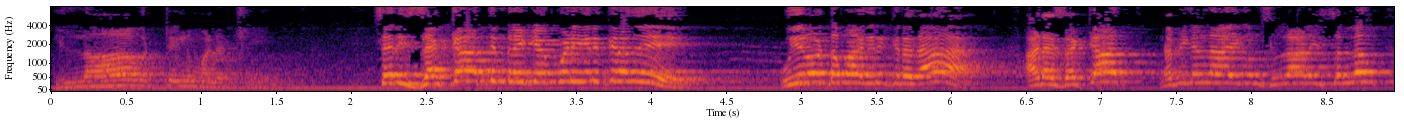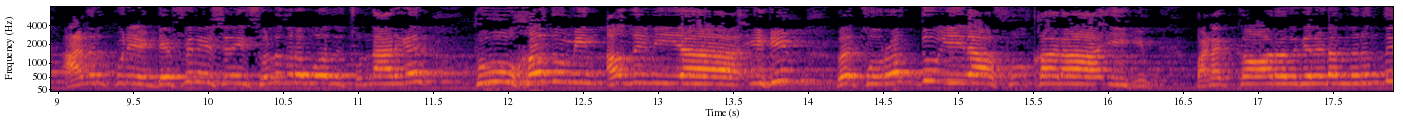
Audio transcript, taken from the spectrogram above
எல்லாவற்றிலும் அலட்சியம். சரி ஜக்காத் இன்றைக்கு எப்படி இருக்கிறது? உயிரோட்டமாக இருக்கிறதா? அட ஜக்காத் நபிகள் நாயகம் சல்லா அலி செல்லம் அதற்குரிய டெபினேஷனை சொல்லுகிற போது சொன்னார்கள் தூஹது மின் அக்னியாஇஹிம் வ துரத்து இலா ஃபுகராஇஹிம் பணக்காரர்களிடமிருந்து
